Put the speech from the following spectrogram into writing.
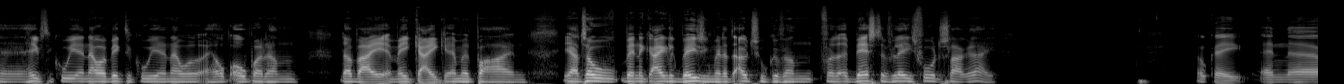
heeft de koeien en nou heb ik de koeien en nou help opa dan daarbij en meekijken en met pa. En ja, zo ben ik eigenlijk bezig met het uitzoeken van, van het beste vlees voor de slagerij. Oké, en uh,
